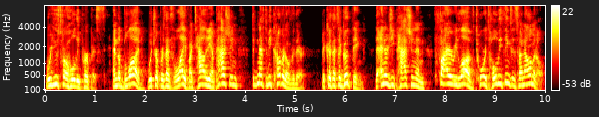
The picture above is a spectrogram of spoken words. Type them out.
were used for a holy purpose. And the blood, which represents life, vitality, and passion, didn't have to be covered over there, because that's a good thing. The energy, passion, and fiery love towards holy things is phenomenal.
